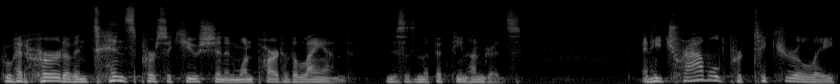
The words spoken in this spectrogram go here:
who had heard of intense persecution in one part of the land. And this is in the 1500s. And he traveled particularly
